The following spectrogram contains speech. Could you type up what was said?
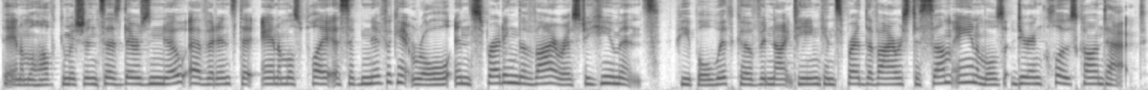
The Animal Health Commission says there's no evidence that animals play a significant role in spreading the virus to humans. People with COVID 19 can spread the virus to some animals during close contact.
